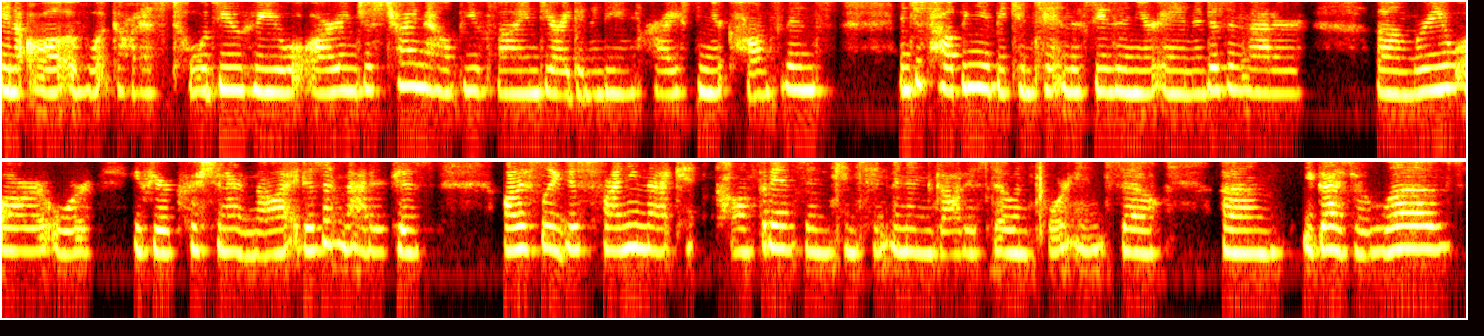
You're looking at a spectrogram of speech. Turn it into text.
in awe of what God has told you, who you are, and just trying to help you find your identity in Christ and your confidence and just helping you be content in the season you're in. It doesn't matter um, where you are or if you're a Christian or not. It doesn't matter because honestly, just finding that confidence and contentment in God is so important. So, um, you guys are loved.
